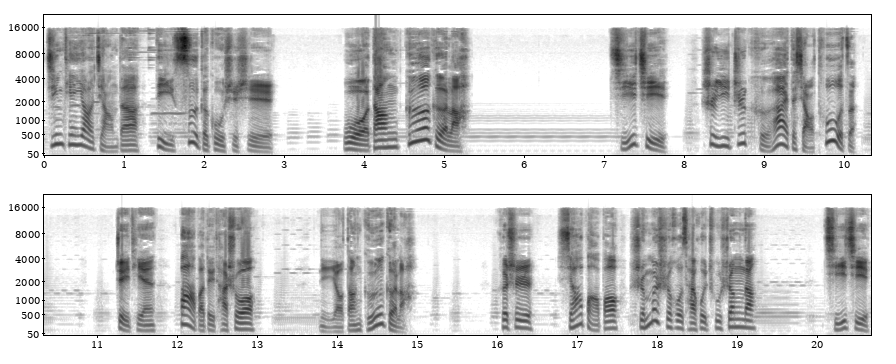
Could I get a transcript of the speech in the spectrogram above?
今天要讲的第四个故事是。我当哥哥了。琪琪是一只可爱的小兔子。这天，爸爸对他说：“你要当哥哥了。”可是，小宝宝什么时候才会出生呢？琪琪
